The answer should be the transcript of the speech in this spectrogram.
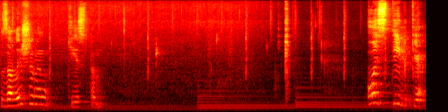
залишеним тістом. Ось стільки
